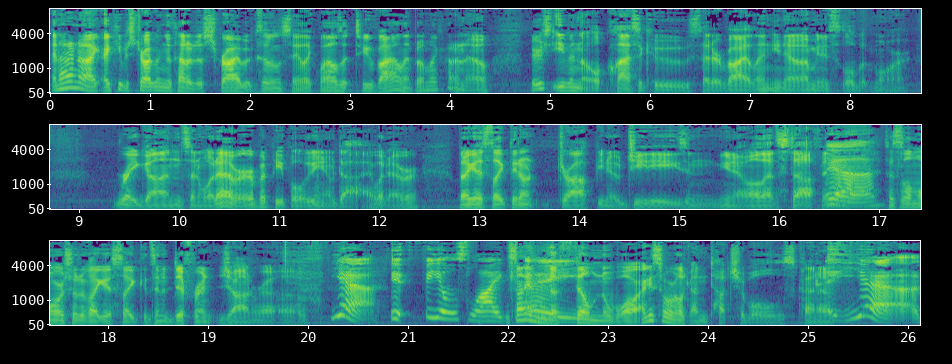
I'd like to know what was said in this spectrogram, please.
And I don't know. I, I keep struggling with how to describe it because I don't say like, well, is it too violent? But I'm like, I don't know. There's even old classic Who's that are violent. You know, I mean, it's a little bit more ray guns and whatever, but people you know die, whatever. But I guess like they don't drop you know GDs and you know all that stuff. And Yeah. So it's a little more sort of I guess like it's in a different genre of. Yeah, it feels like It's not even a, the film noir. I guess more like Untouchables kind of. Yeah,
